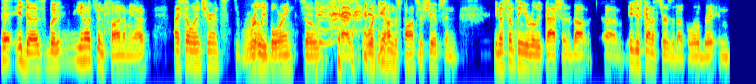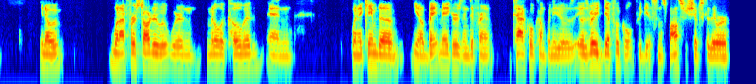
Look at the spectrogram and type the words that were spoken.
It does but you know it's been fun. I mean i i sell insurance. It's really boring. So uh, working on the sponsorships and you know something you're really passionate about um, it just kind of stirs it up a little bit. And you know when i first started we we're in the middle of covid and when it came to you know bait makers and different tackle companies, it was it was very difficult to get some sponsorships because they were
